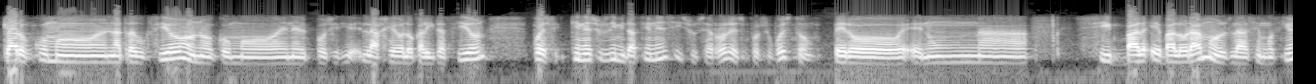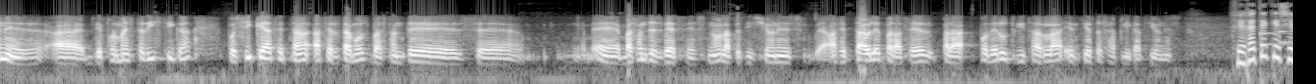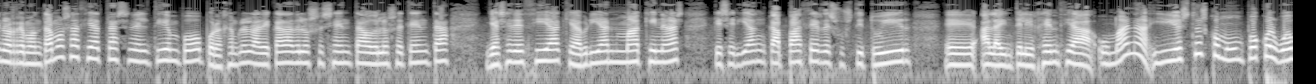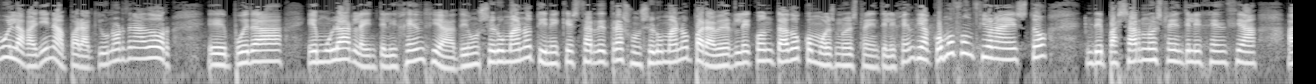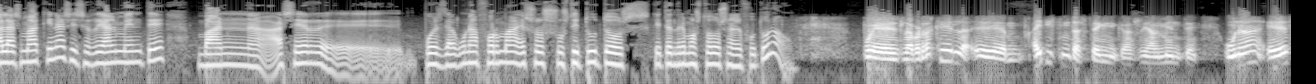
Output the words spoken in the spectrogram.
Claro, como en la traducción o como en el la geolocalización, pues tiene sus limitaciones y sus errores, por supuesto, pero si eh, valoramos las emociones ah, de forma estadística, pues sí que acertamos bastantes eh, eh, bastantes veces, ¿no? La precisión es aceptable para hacer para poder utilizarla en ciertas aplicaciones. Fíjate que si nos remontamos hacia atrás en el tiempo, por ejemplo en la década de los 60 o de los 70, ya se decía que habrían máquinas que serían capaces de sustituir eh, a la inteligencia humana. Y esto es como un poco el huevo y la gallina. Para que un ordenador eh, pueda emular la inteligencia de un ser humano, tiene que estar detrás un ser humano para haberle contado cómo es nuestra inteligencia. ¿Cómo funciona esto de pasar nuestra inteligencia a las máquinas y si realmente van a ser eh, eh, pues de alguna forma esos sustitutos que tendremos todos en el futuro? Pues la verdad es que eh, hay distintas técnicas realmente. Una es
